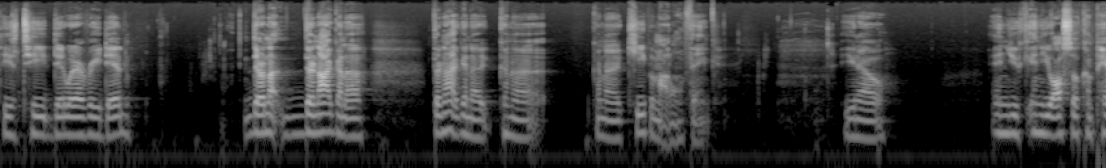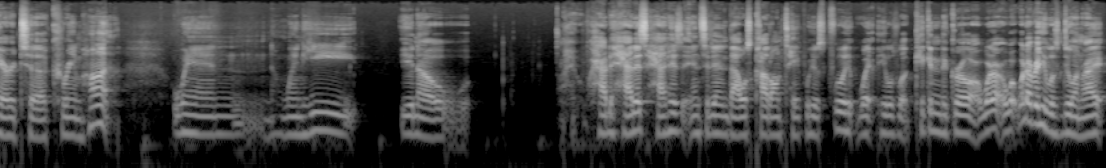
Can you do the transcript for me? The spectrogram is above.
he's, he did whatever he did, they're not they're not gonna they're not gonna gonna gonna keep him. I don't think. You know, and you and you also compare it to Kareem Hunt when when he you know had had his had his incident that was caught on tape where he was he was what kicking the girl or whatever whatever he was doing right.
